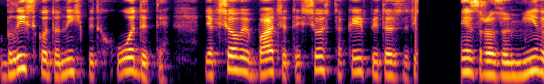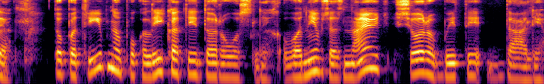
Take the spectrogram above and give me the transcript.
близько до них підходити. Якщо ви бачите щось таке підозріле, незрозуміле, то потрібно покликати дорослих. Вони вже знають, що робити далі.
